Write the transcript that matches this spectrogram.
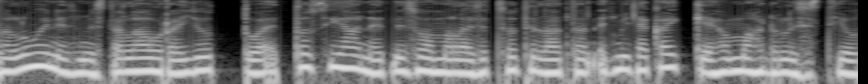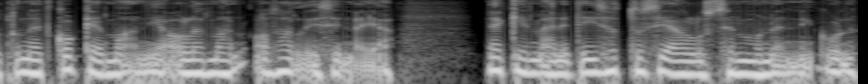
mä luin esimerkiksi Laura juttua, että tosiaan, että ne suomalaiset sotilaat on, että mitä kaikkea he on mahdollisesti joutuneet kokemaan ja olemaan osallisina ja näkemään, että ei se ole tosiaan ollut semmoinen niin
